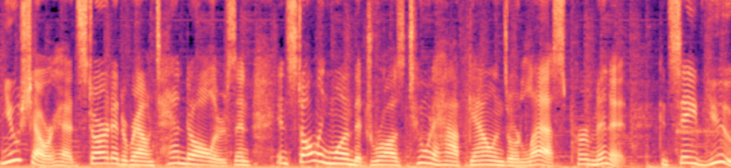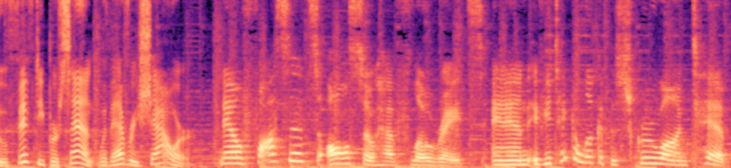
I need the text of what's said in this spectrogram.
New shower heads start at around $10, and installing one that draws 2.5 gallons or less per minute can save you 50% with every shower. Now, faucets also have flow rates, and if you take a look at the screw on tip,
